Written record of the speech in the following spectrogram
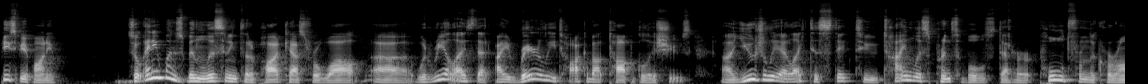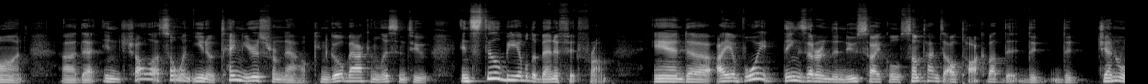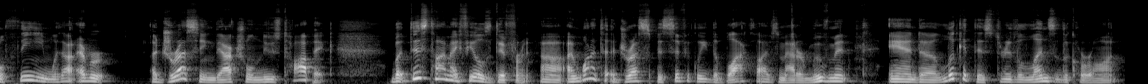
Peace be upon you. So, anyone who's been listening to the podcast for a while uh, would realize that I rarely talk about topical issues. Uh, usually, I like to stick to timeless principles that are pulled from the Quran, uh, that inshallah, someone, you know, 10 years from now can go back and listen to and still be able to benefit from. And uh, I avoid things that are in the news cycle. Sometimes I'll talk about the, the, the general theme without ever addressing the actual news topic. But this time I feel is different. Uh, I wanted to address specifically the Black Lives Matter movement and uh, look at this through the lens of the Quran.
